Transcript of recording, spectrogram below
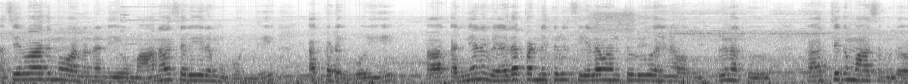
ఆశీర్వాదము వలన నీవు మానవ శరీరము పొంది అక్కడికి పోయి ఆ కన్యను వేద పండితుడు శీలవంతుడు అయిన ఒక విప్రునకు కార్తీక మాసములో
